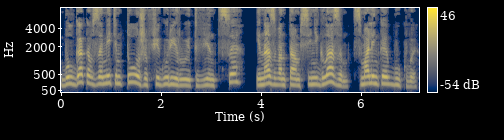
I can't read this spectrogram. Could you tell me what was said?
Булгаков, заметим, тоже фигурирует в венце, и назван там синеглазым с маленькой буквы.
